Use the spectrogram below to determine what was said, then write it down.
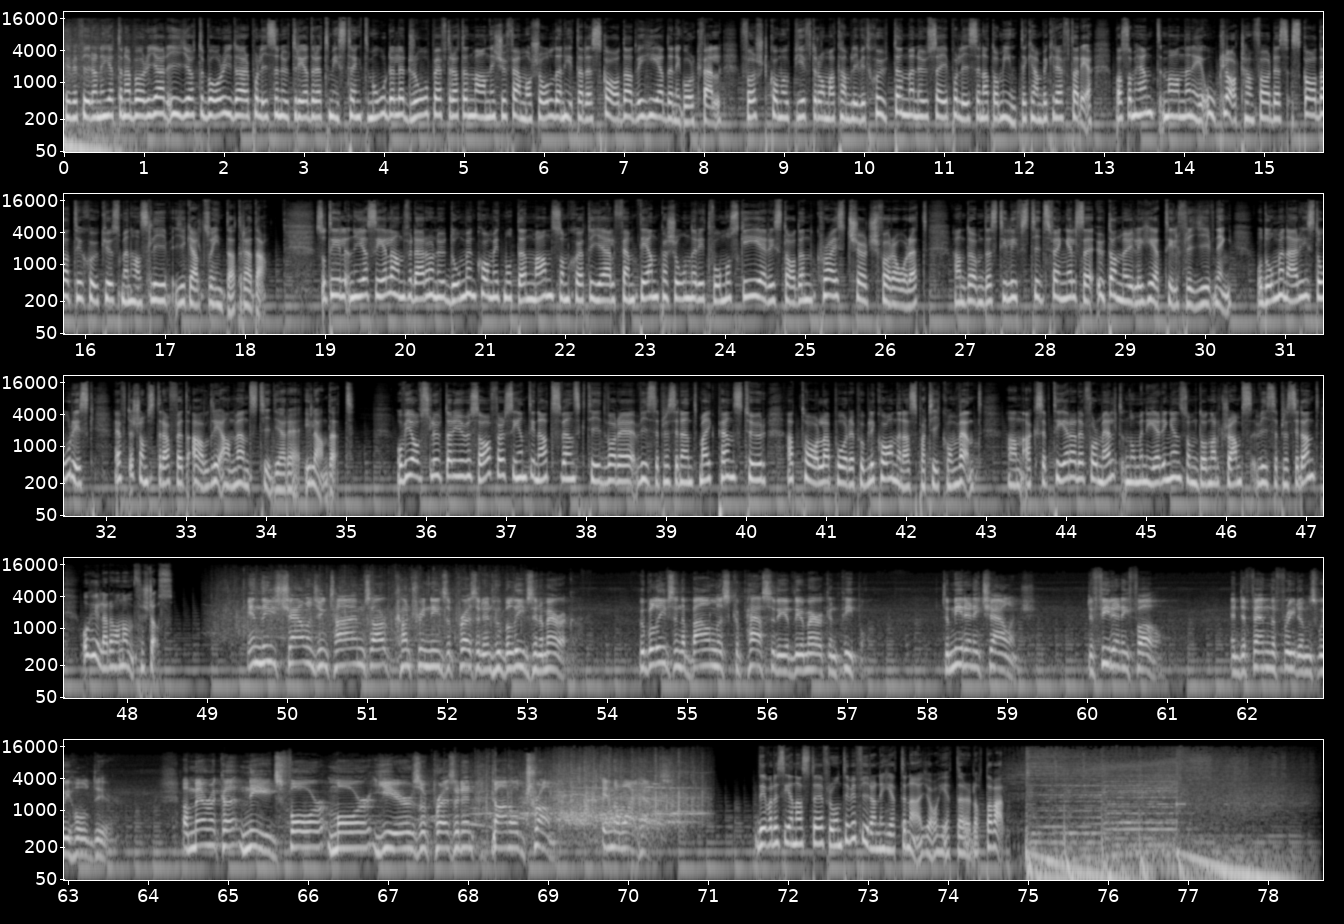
TV4-nyheterna börjar i Göteborg där polisen utreder ett misstänkt mord eller dråp efter att en man i 25-årsåldern hittades skadad vid Heden igår kväll. Först kom uppgifter om att han blivit skjuten men nu säger polisen att de inte kan bekräfta det. Vad som hänt mannen är oklart. Han fördes skadad till sjukhus men hans liv gick alltså inte att rädda. Så till Nya Zeeland, för där har nu domen kommit mot den man som sköt ihjäl 51 personer i två moskéer i staden Christchurch förra året. Han dömdes till livstidsfängelse utan möjlighet till frigivning. Och domen är historisk eftersom straffet aldrig använts tidigare i landet. Och vi avslutar i USA för sent i natt svensk tid var det vicepresident Mike Pence tur att tala på Republikanernas partikonvent. Han accepterade formellt nomineringen som Donald Trumps vicepresident och hyllade honom förstås. In these challenging times our country needs a president who believes in America, who believes in the boundless capacity of the American people to meet any challenge, defeat any foe and defend the freedoms we hold dear. America needs four more years of President Donald Trump in the White House. Det var det senaste från TV4 Nyheterna. Jag heter Lotta Wall.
